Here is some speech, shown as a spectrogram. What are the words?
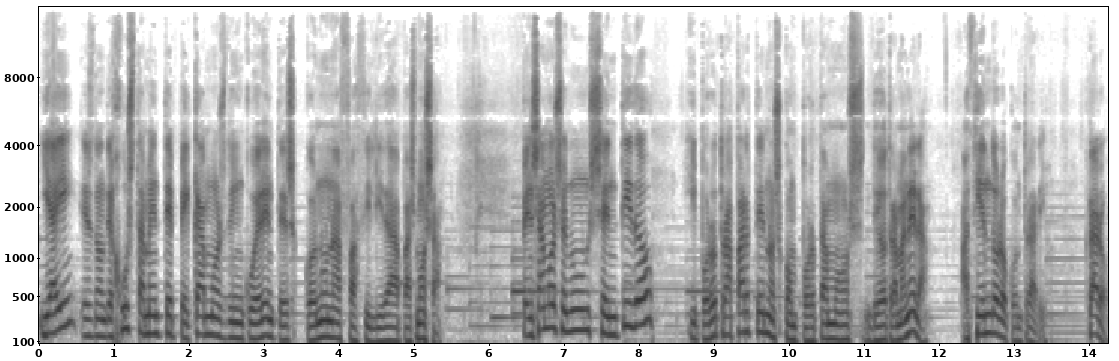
Y ahí es donde justamente pecamos de incoherentes con una facilidad pasmosa. Pensamos en un sentido y por otra parte nos comportamos de otra manera, haciendo lo contrario. Claro,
